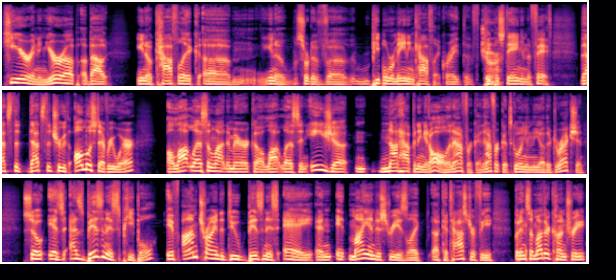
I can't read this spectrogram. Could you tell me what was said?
here and in Europe about you know Catholic, um, you know, sort of uh, people remaining Catholic, right? The sure. people staying in the faith. That's the that's the truth almost everywhere a lot less in Latin America, a lot less in Asia, n- not happening at all in Africa. In Africa, it's going in the other direction. So, as as business people, if I'm trying to do business A and it, my industry is like a catastrophe, but in some other country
